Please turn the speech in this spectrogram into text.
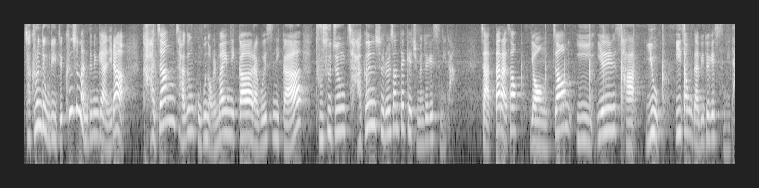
자, 그런데 우리 이제 큰 수 만드는 게 아니라 가장 작은 곱은 얼마입니까? 라고 했으니까 두 수 중 작은 수를 선택해 주면 되겠습니다. 자, 따라서 0.2146이 정답이 되겠습니다.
